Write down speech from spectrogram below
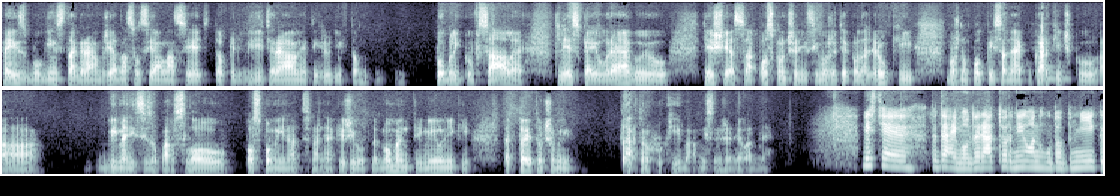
Facebook, Instagram, žiadna sociálna sieť. To, keď vidíte reálne tých ľudí v tom publiku v sále, tlieskajú, reagujú, tešia sa. Po skončení si môžete podať ruky, možno podpísať nejakú kartičku a vymeniť si zo pár slov, pospomínať na nejaké životné momenty, milníky. Tak to je to, čo mi tak trochu chýba. Myslím, že nielen mne. Vy ste teda aj moderátor, nielen hudobník.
